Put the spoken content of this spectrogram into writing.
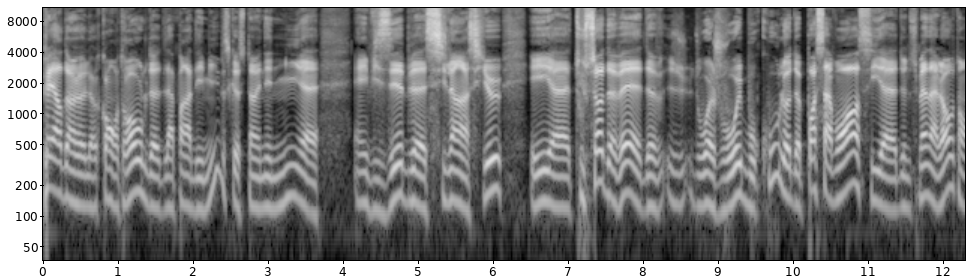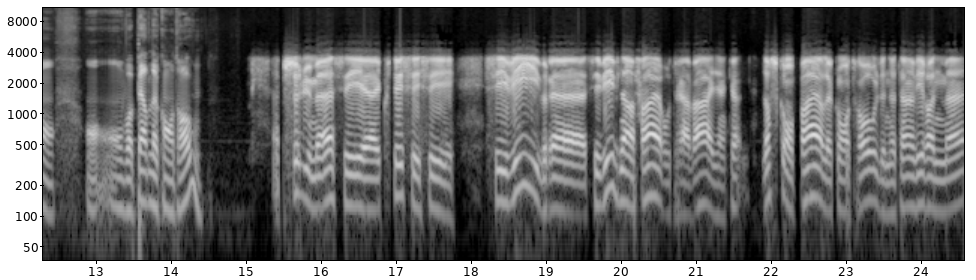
perdre le contrôle de, la pandémie, parce que c'est un ennemi euh, invisible, silencieux, et tout ça devait doit jouer beaucoup, là, de pas savoir si d'une semaine à l'autre on, on, va perdre le contrôle. Absolument. C'est, écoutez, c'est c'est vivre, euh, c'est vivre l'enfer au travail. Hein. Lorsqu'on perd le contrôle de notre environnement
